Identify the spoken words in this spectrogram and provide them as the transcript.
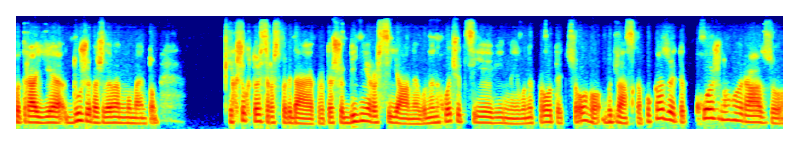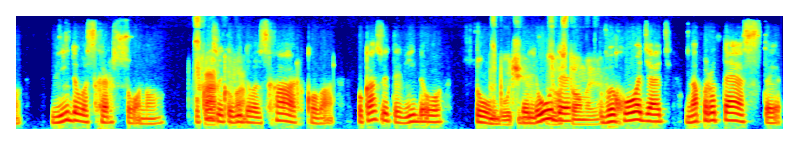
котра є дуже важливим моментом. Якщо хтось розповідає про те, що бідні росіяни вони не хочуть цієї війни, вони проти цього, будь ласка, показуйте кожного разу відео з Херсону, показуйте Харкова, відео з Харкова, показуйте відео з Сум, з Бучі, де люди Гостомеля. виходять на протести,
